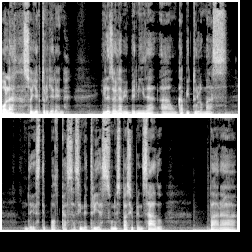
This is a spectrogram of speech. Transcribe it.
Hola, soy Héctor Llerena y les doy la bienvenida a un capítulo más de este podcast Asimetrías, un espacio pensado para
